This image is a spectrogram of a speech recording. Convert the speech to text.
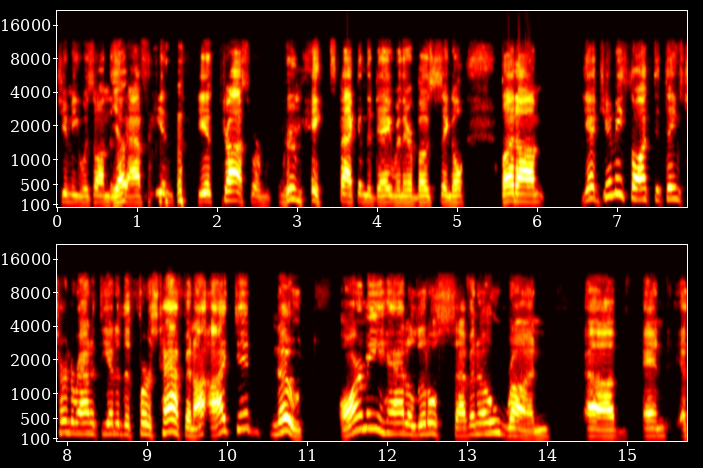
Jimmy was on the yep. staff. He and he and Strauss were roommates back in the day when they were both single. But um, yeah, Jimmy thought that things turned around at the end of the first half, and I, I did note Army had a little 7-0 run, uh, and uh,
